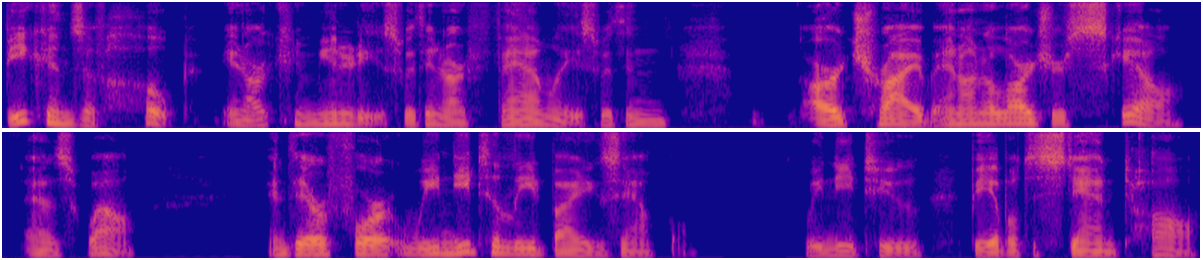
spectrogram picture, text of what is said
beacons of hope in our communities, within our families, within our tribe, and on a larger scale as well. And therefore, we need to lead by example. We need to be able to stand tall.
